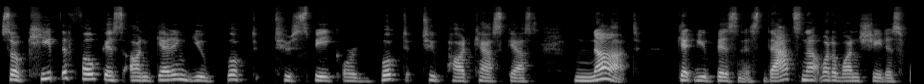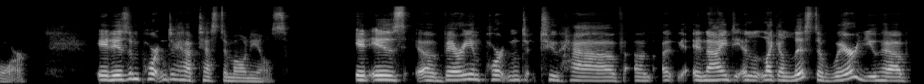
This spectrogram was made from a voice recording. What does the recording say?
So keep the focus on getting you booked to speak or booked to podcast guest, not get you business. That's not what a one sheet is for. It is important to have testimonials. It is uh, very important to have a, a, an idea, like a list of where you have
